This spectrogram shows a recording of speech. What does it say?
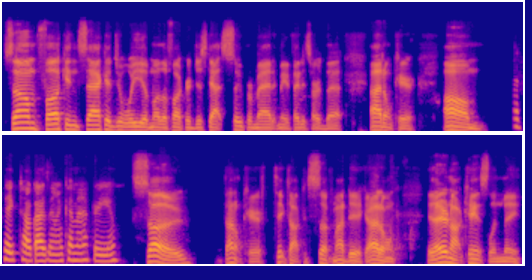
Some fucking Sacagawea motherfucker just got super mad at me if they just heard that. I don't care. Um, The TikTok guy's gonna come after you. so I don't care. TikTok can suck my dick. I don't. They're not canceling me.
